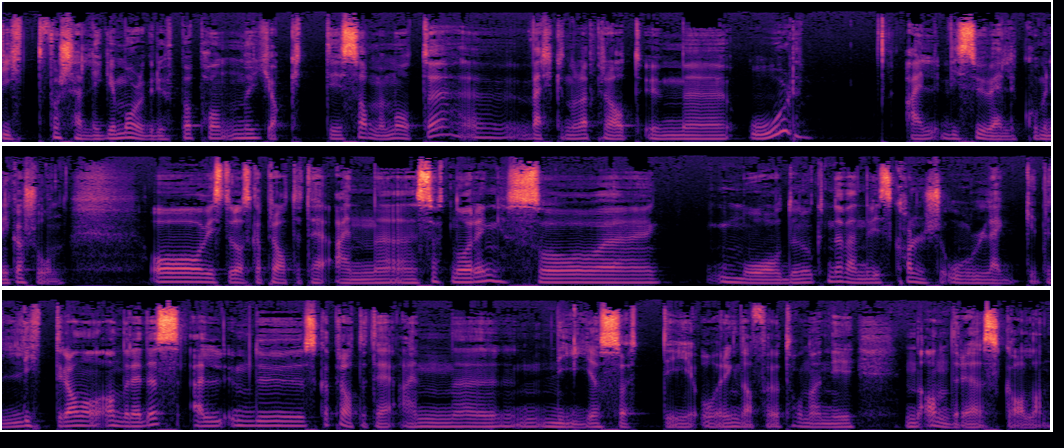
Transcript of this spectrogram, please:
vidt forskjellige målgrupper på nøyaktig samme måte, verken når det er prat om ord eller visuell kommunikasjon. Og hvis du da skal prate til en 17-åring, så må du nok nødvendigvis kanskje ordlegge det litt annerledes, eller om du skal prate til en 79-åring, for å ta inn i den andre skalaen.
